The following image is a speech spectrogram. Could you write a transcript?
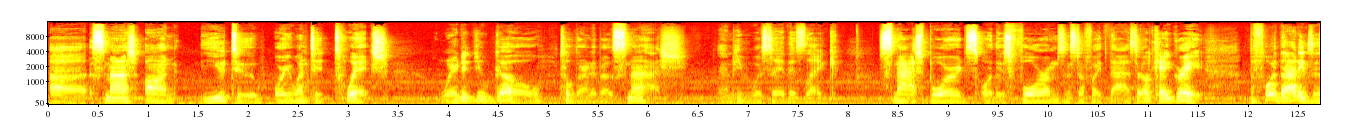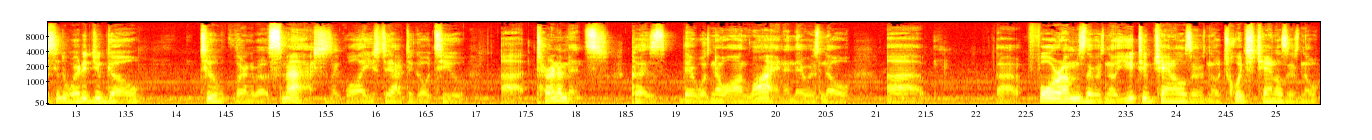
uh, Smash on YouTube or you went to Twitch, where did you go to learn about Smash? And people would say there's like Smash boards or there's forums and stuff like that. It's like, okay, great. Before that existed, where did you go to learn about Smash? It's like, well, I used to have to go to uh, tournaments because there was no online and there was no uh, uh, forums, there was no YouTube channels, there was no Twitch channels, there's no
